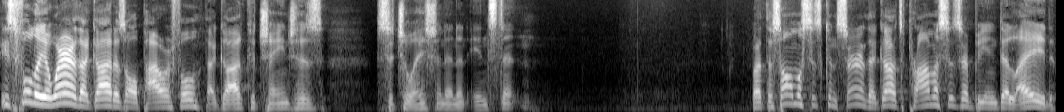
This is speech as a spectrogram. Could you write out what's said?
He's fully aware that God is all powerful, that God could change his situation in an instant. But the psalmist is concerned that God's promises are being delayed.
